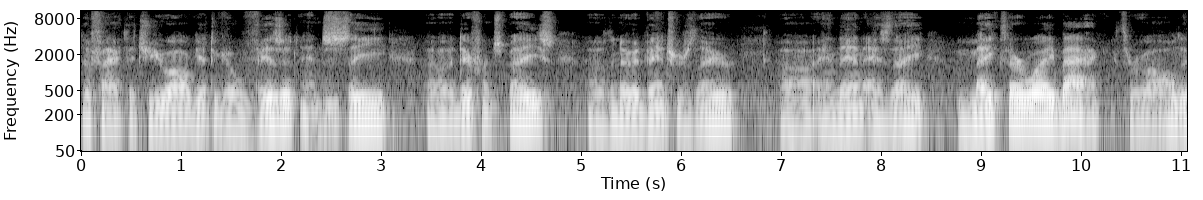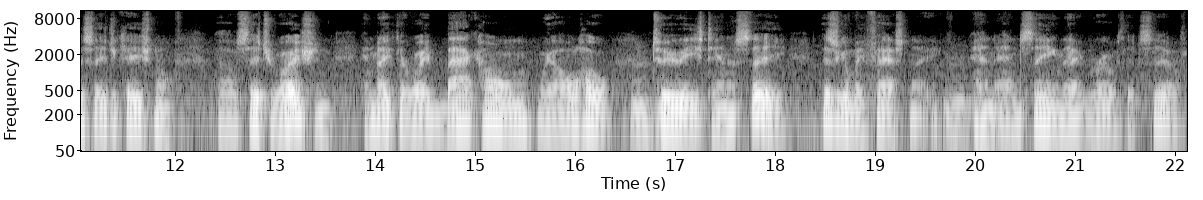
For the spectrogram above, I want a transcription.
the fact that you all get to go visit and mm-hmm. see uh, a different space, uh, the new adventures there, uh, and then as they make their way back through all this educational uh, situation and make their way back home, we all hope, mm-hmm. to East Tennessee, this is going to be fascinating mm-hmm. and, and seeing that growth itself.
